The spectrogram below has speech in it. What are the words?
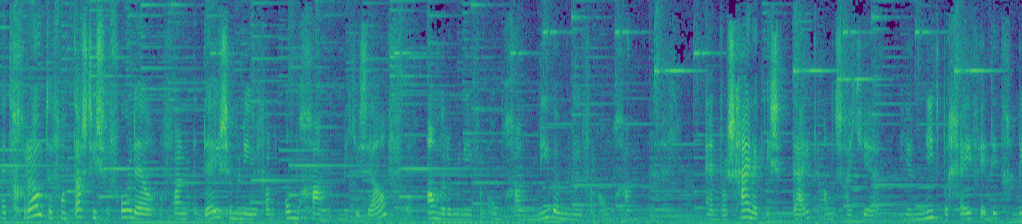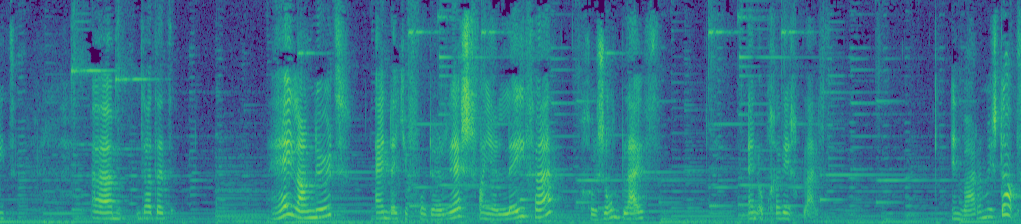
Het grote fantastische voordeel van deze manier van omgang met jezelf, of andere manier van omgang, nieuwe manier van omgang, en waarschijnlijk is het tijd, anders had je je niet begeven in dit gebied, um, dat het heel lang duurt en dat je voor de rest van je leven gezond blijft en op gewicht blijft. En waarom is dat?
